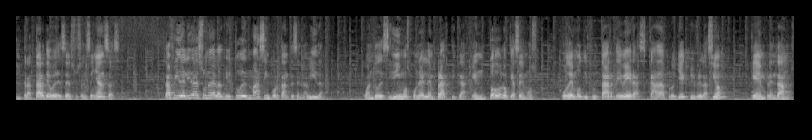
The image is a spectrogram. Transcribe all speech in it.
y tratar de obedecer sus enseñanzas. La fidelidad es una de las virtudes más importantes en la vida. Cuando decidimos ponerla en práctica en todo lo que hacemos, podemos disfrutar de veras cada proyecto y relación que emprendamos.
